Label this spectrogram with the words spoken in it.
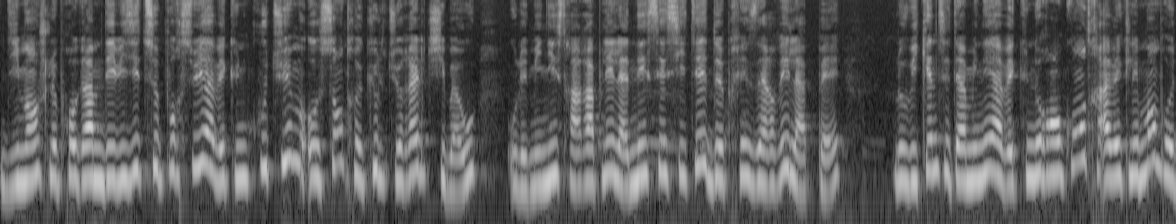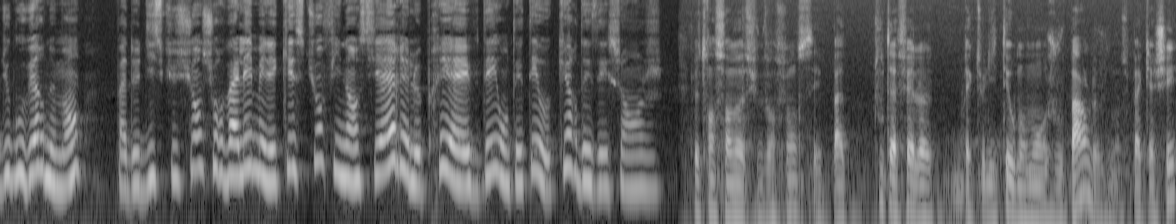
Dimanche, le programme des visites se poursuit avec une coutume au centre culturel Chibaou, où le ministre a rappelé la nécessité de préserver la paix. Le week-end s'est terminé avec une rencontre avec les membres du gouvernement. Pas de discussion sur Valais, mais les questions financières et le prêt AFD ont été au cœur des échanges. Le transfert de subvention, ce n'est pas tout à fait d'actualité au moment où je vous parle, je ne m'en suis pas caché.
